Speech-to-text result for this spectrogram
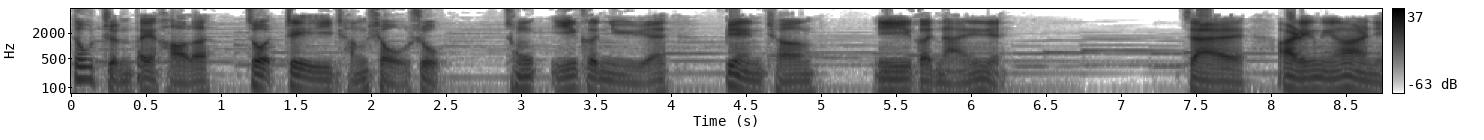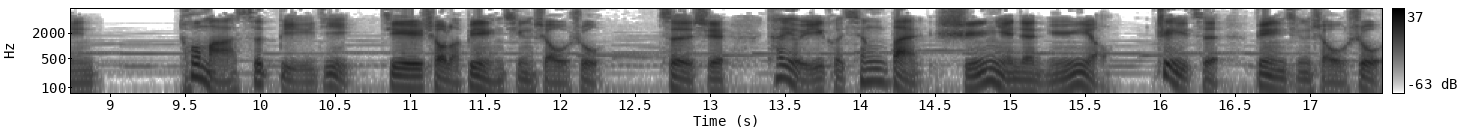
都准备好了做这一场手术，从一个女人变成一个男人。在二零零二年，托马斯·比蒂接受了变性手术。此时，他有一个相伴十年的女友。这次变性手术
